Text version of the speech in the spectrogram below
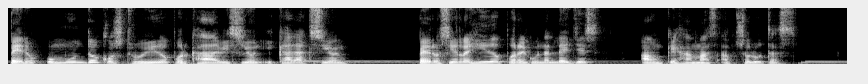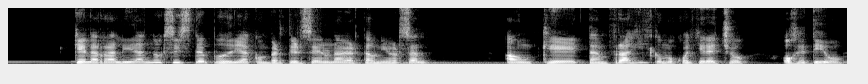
Pero un mundo construido por cada visión y cada acción, pero sí regido por algunas leyes, aunque jamás absolutas. Que la realidad no existe podría convertirse en una verdad universal, aunque tan frágil como cualquier hecho objetivo,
